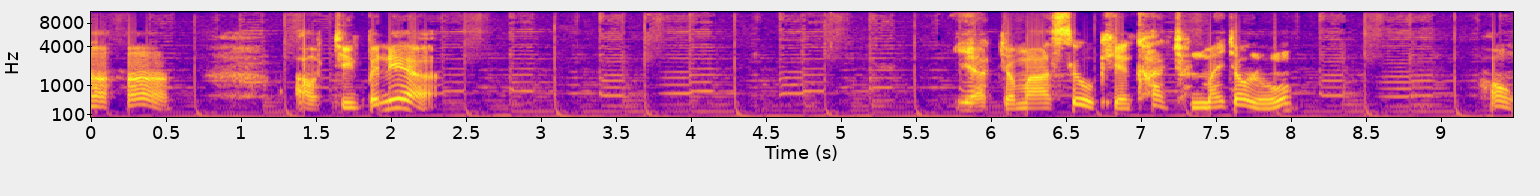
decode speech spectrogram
ฮ่าฮ่าเอาจริงปะเนี่ย อยากจะมาสู้เคียงข้างฉันไหมเจ้าหนู ห้อง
